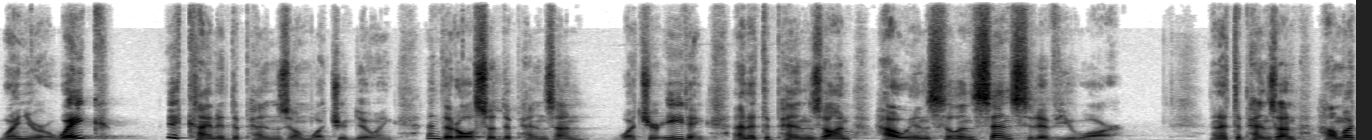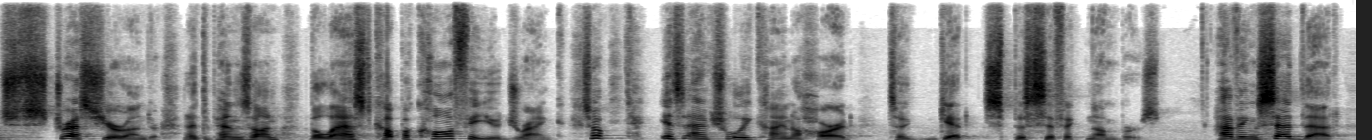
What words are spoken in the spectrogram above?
When you're awake, it kind of depends on what you're doing. And it also depends on what you're eating. And it depends on how insulin sensitive you are. And it depends on how much stress you're under. And it depends on the last cup of coffee you drank. So it's actually kind of hard to get specific numbers. Having said that,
